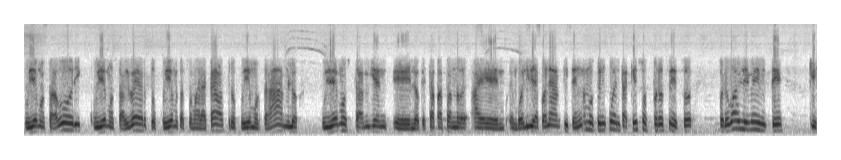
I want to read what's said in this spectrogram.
Cuidemos a Boric, cuidemos a Alberto, cuidemos a Somara Castro, cuidemos a AMLO, cuidemos también eh, lo que está pasando eh, en, Bolivia con ARSI, tengamos en cuenta que esos procesos probablemente que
